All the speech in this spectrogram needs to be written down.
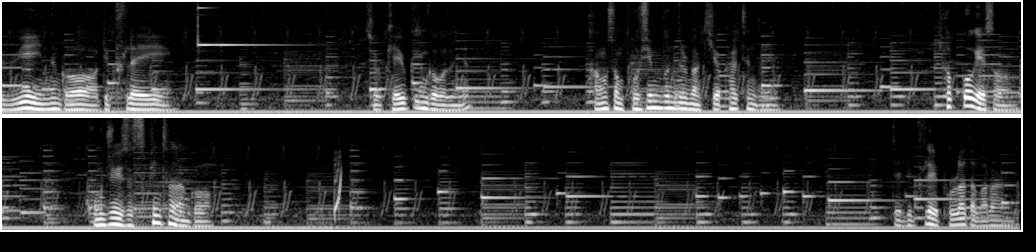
저 위에 있는 거 리플레이 저 개웃긴 거거든요. 방송 보신 분들만 기억할 텐데 협곡에서 공중에서 스핀터 난 거. 이제 리플레이 볼라다 말하는데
